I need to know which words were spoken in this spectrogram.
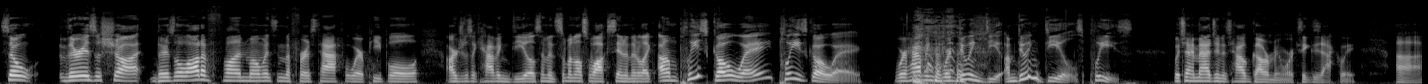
So there is a shot. There's a lot of fun moments in the first half where people are just like having deals, and then someone else walks in and they're like, "Um, please go away. Please go away. We're having, we're doing deal. I'm doing deals, please." Which I imagine is how government works exactly. Uh,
